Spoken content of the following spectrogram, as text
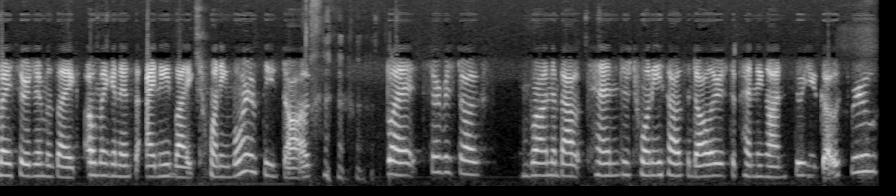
my surgeon was like, "Oh my goodness, I need like 20 more of these dogs." but service dogs run about ten to twenty thousand dollars, depending on who you go through.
